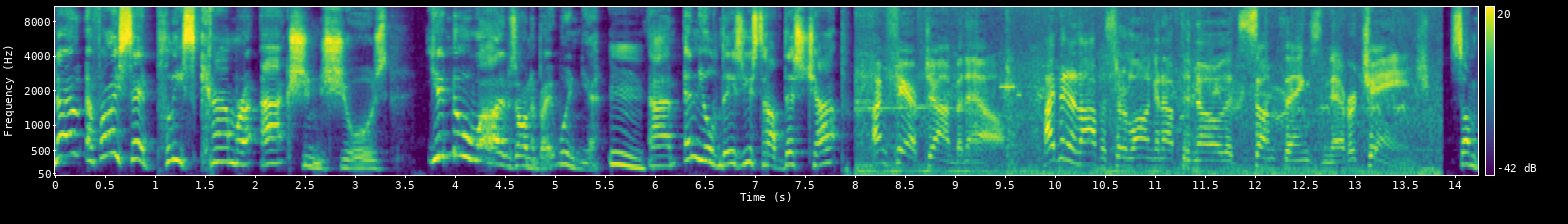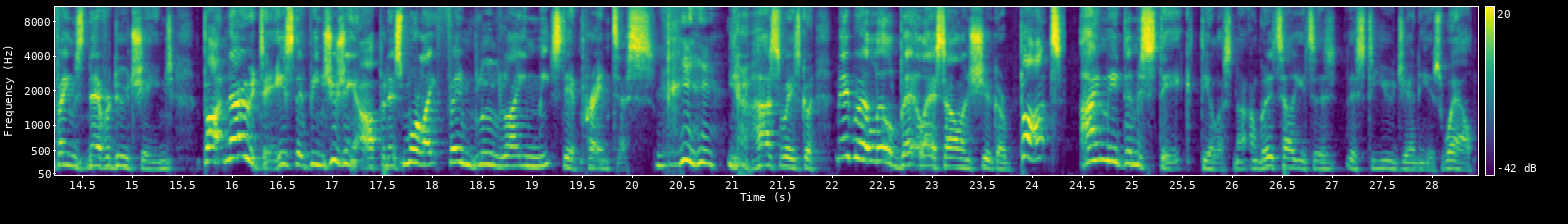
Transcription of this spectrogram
Now, if I said police camera action shows, you know what I was on about, wouldn't you? Um, in the old days, you used to have this chap. I'm Sheriff John Bunnell. I've been an officer long enough to know that some things never change. Some things never do change, but nowadays they've been zhuzhing it up and it's more like Thin Blue Line meets The Apprentice. you know, that's the way it's going. Maybe a little bit less Alan Sugar, but I made the mistake, dear listener, I'm going to tell you to this, this to you, Jenny, as well,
